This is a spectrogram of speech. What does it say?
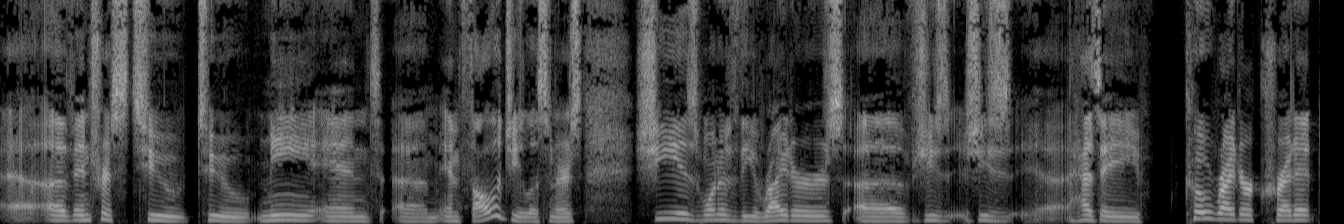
of interest to to me and um, anthology listeners, she is one of the writers of she's she's uh, has a co-writer credit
